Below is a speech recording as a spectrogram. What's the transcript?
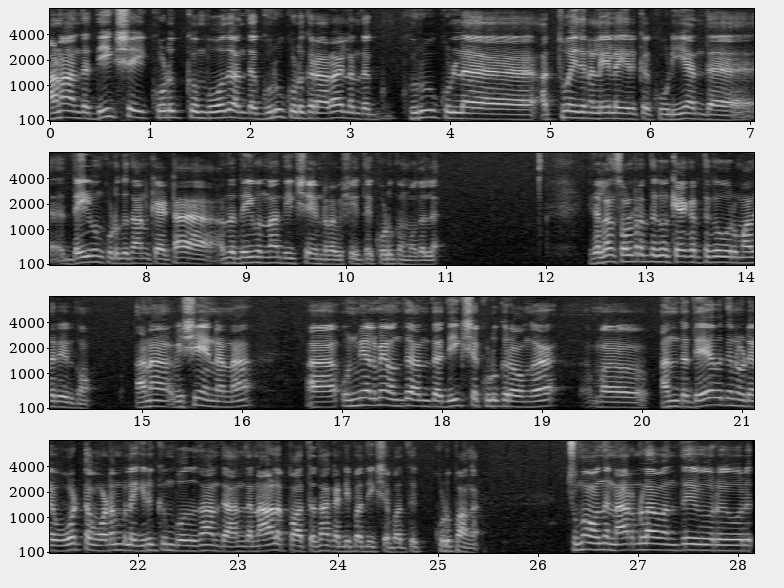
ஆனால் அந்த தீட்சை கொடுக்கும்போது அந்த குரு கொடுக்குறாரா? இல்லை அந்த குருக்குள்ள அத்வைத நிலையில் இருக்கக்கூடிய அந்த தெய்வம் கொடுக்குதான்னு கேட்டால் அந்த தெய்வம் தான் தீட்சைன்ற விஷயத்தை கொடுக்கும் முதல்ல. இதெல்லாம் சொல்கிறதுக்கு கேட்குறதுக்கோ ஒரு மாதிரி இருக்கும். ஆனால் விஷயம் என்னென்னா உண்மையாலுமே வந்து அந்த தீட்சை கொடுக்குறவங்க அந்த தேவதனுடைய ஓட்டம் உடம்புல இருக்கும்போது தான் அந்த அந்த நாளை பார்த்து தான் கண்டிப்பாக தீட்சை பார்த்து கொடுப்பாங்க. சும்மா வந்து நார்மலாக வந்து ஒரு ஒரு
